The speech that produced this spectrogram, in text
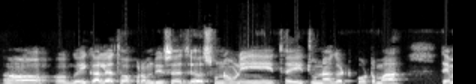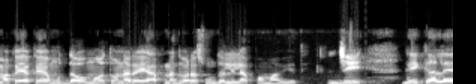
ગઈકાલે અથવા પરમ દિવસે જ સુનાવણી થઈ જુનાગઢ કોર્ટમાં. તેમાં કયા કયા મુદ્દાઓ મહત્વના રહ્યા આપના દ્વારા શું દલીલ આપવામાં આવી હતી? જી, ગઈકાલે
